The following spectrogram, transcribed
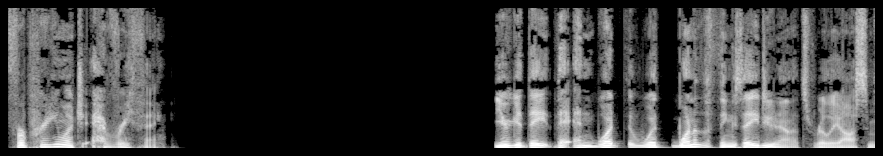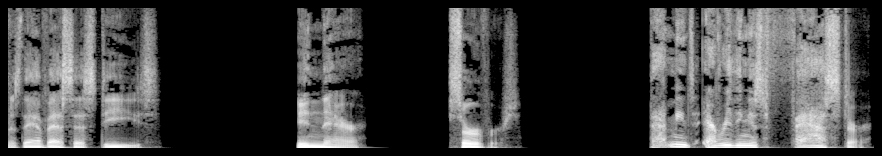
for pretty much everything. You get they, they and what what one of the things they do now that's really awesome is they have SSDs in their servers. That means everything is faster.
